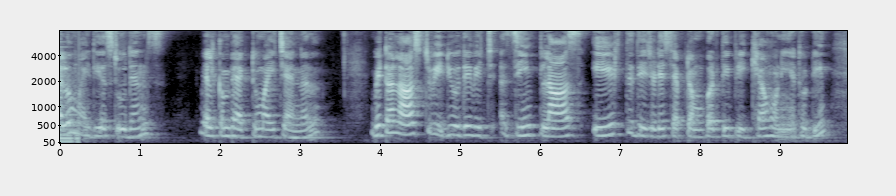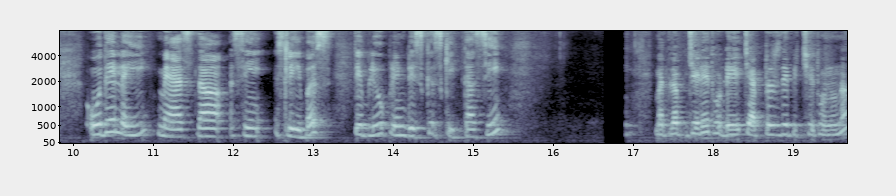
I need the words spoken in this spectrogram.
Hello my dear students welcome back to my channel ਬੇਟਾ ਲਾਸਟ ਵੀਡੀਓ ਦੇ ਵਿੱਚ ਅਸੀਂ ਕਲਾਸ 8th ਦੇ ਜਿਹੜੇ ਸੈਪਟੰਬਰ ਦੀ ਪ੍ਰੀਖਿਆ ਹੋਣੀ ਹੈ ਤੁਹਾਡੀ, ਉਹਦੇ ਲਈ ਮੈਥਸ ਦਾ ਅਸੀਂ ਸਿਲੇਬਸ ਤੇ ਬਲੂਪ੍ਰਿੰਟ ਡਿਸਕਸ ਕੀਤਾ ਸੀ। ਮਤਲਬ ਜਿਹੜੇ ਤੁਹਾਡੇ ਚੈਪਟਰਸ ਦੇ ਪਿੱਛੇ ਤੁਹਾਨੂੰ ਨਾ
